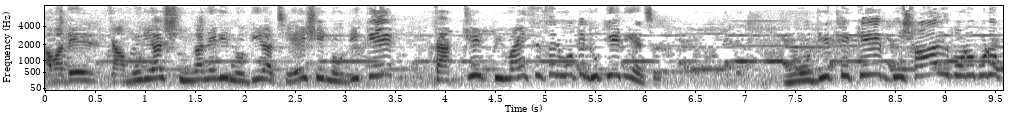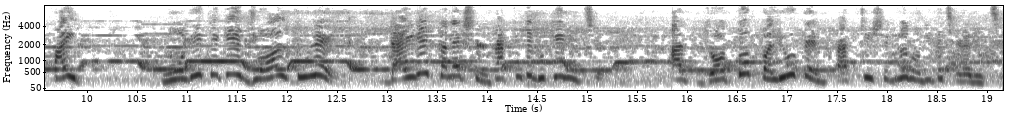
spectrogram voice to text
আমাদের জামুরিয়া সিঙ্গানেরি নদী আছে সেই নদীকে ফ্যাক্টরির প্রিমাইসিসের মধ্যে ঢুকিয়ে নিয়েছে। নদী থেকে বিশাল বড় বড় পাইপ নদী থেকে জল তুলে ডাইরেক্ট কানেকশন ফ্যাক্টরিতে ঢুকিয়ে নিচ্ছে। আর যত পলিউটেড ফ্যাক্টরি সেগুলো নদীতে ছেড়ে দিচ্ছে।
